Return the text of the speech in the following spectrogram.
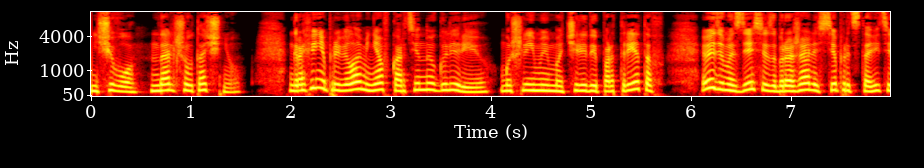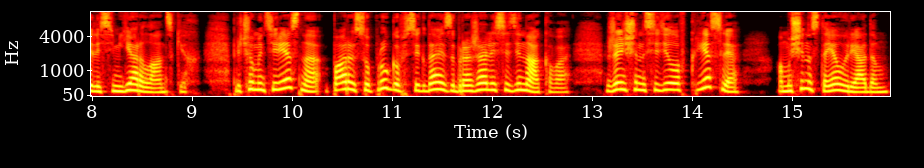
Ничего, дальше уточню. Графиня привела меня в картинную галерею. Мы шли мимо череды портретов. Видимо, здесь изображались все представители семьи Орландских. Причем интересно, пары супругов всегда изображались одинаково. Женщина сидела в кресле, а мужчина стоял рядом.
